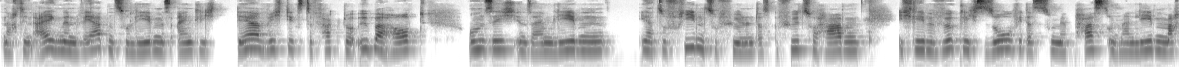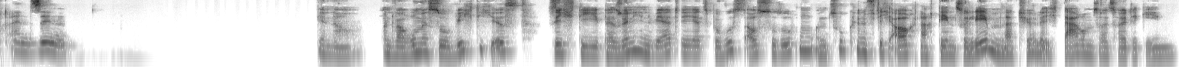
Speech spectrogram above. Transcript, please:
nach den eigenen Werten zu leben, ist eigentlich der wichtigste Faktor überhaupt, um sich in seinem Leben ja zufrieden zu fühlen und das Gefühl zu haben, ich lebe wirklich so, wie das zu mir passt und mein Leben macht einen Sinn. Genau. Und warum es so wichtig ist, sich die persönlichen Werte jetzt bewusst auszusuchen und zukünftig auch nach denen zu leben, natürlich. Darum soll es heute gehen.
